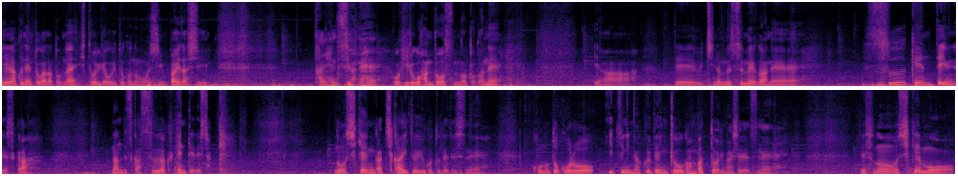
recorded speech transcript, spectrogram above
低学年とかだとね一人で置いとくのも心配だし大変ですよね。お昼ご飯どうすんのとかね。いやでうちの娘がね数検っていうんですか？何ですか？数学検定でしたっけ？の試験が近いということでですねこのところいつになく勉強を頑張っておりましてですねでその試験も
